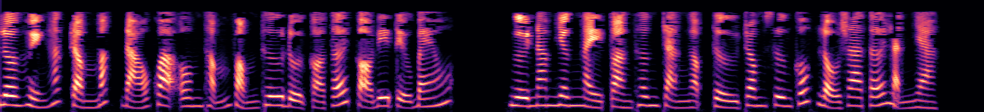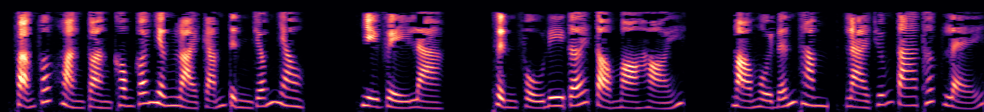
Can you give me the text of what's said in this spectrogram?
Lôi huyền hắt trầm mắt đảo qua ôm thẩm vọng thư đùi cọ tới cọ đi tiểu béo. Người nam nhân này toàn thân tràn ngập từ trong xương cốt lộ ra tới lạnh nhạt. Phản phất hoàn toàn không có nhân loại cảm tình giống nhau. Nhị vị là, thịnh phụ đi tới tò mò hỏi, mạo muội đến thăm, là chúng ta thất lễ.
